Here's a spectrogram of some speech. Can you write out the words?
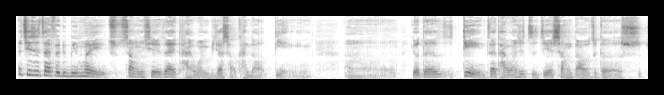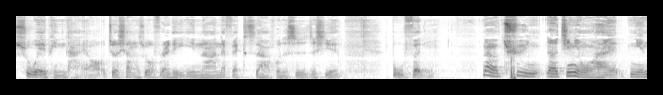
那其实，在菲律宾会上一些在台湾比较少看到的电影，呃，有的电影在台湾是直接上到这个数数位平台哦，就像说 Friday 影音啊、Netflix 啊，或者是这些部分。那去呃，今年我还年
